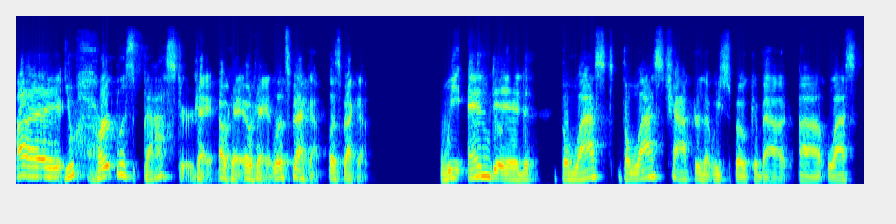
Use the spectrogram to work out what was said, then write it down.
Uh, you heartless bastard. Okay, okay, okay. Let's back up. Let's back up we ended the last the last chapter that we spoke about uh last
